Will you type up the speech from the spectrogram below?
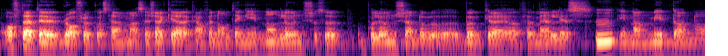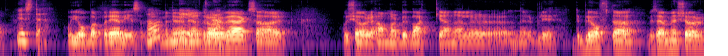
ofta äter jag bra frukost hemma. Sen käkar jag kanske någonting innan lunch och så på lunchen då bunkrar jag för mellis Mm. innan middagen och, Just det. och jobbar på det viset. Ja, men nu när jag drar iväg så här och kör i Hammarbybacken eller när det blir... Det blir ofta... Om jag kör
